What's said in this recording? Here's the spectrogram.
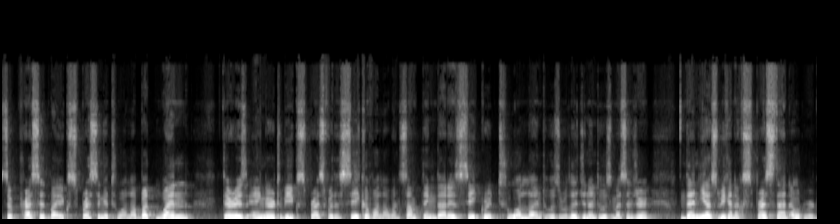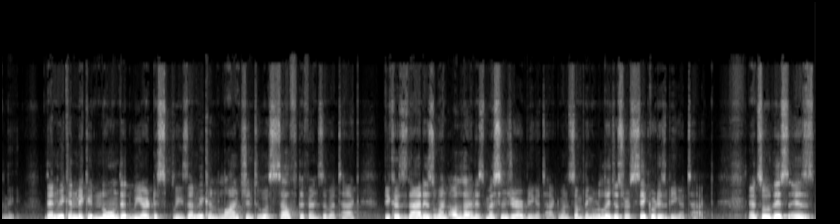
Suppress it by expressing it to Allah. But when there is anger to be expressed for the sake of Allah, when something that is sacred to Allah and to His religion and to His Messenger, then yes, we can express that outwardly then we can make it known that we are displeased. Then we can launch into a self defensive attack because that is when Allah and His Messenger are being attacked, when something religious or sacred is being attacked. And so, this is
